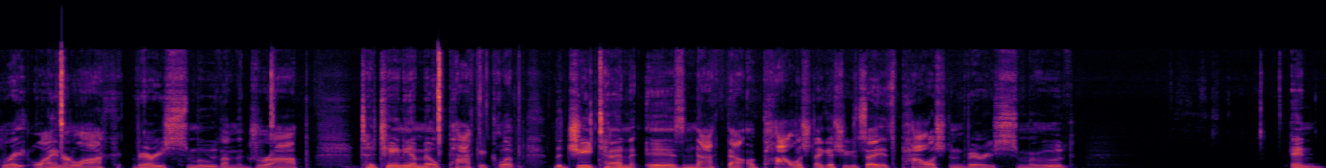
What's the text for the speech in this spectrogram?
great liner lock, very smooth on the drop, titanium milled pocket clip. The G10 is knocked down or polished, I guess you could say. It's polished and very smooth. And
